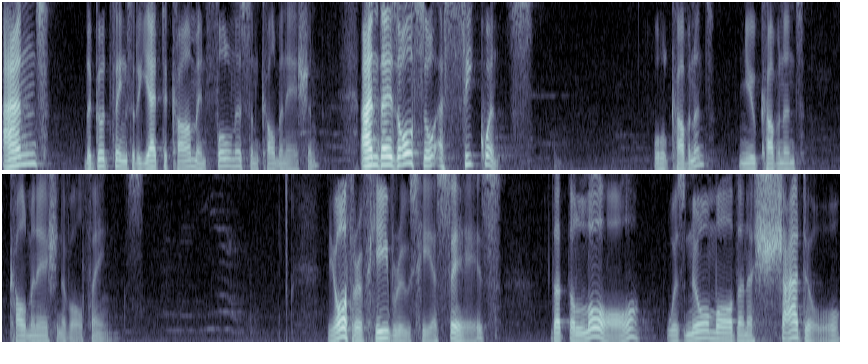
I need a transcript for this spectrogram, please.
and the good things that are yet to come in fullness and culmination. And there's also a sequence Old Covenant, New Covenant, culmination of all things. The author of Hebrews here says that the law was no more than a shadow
